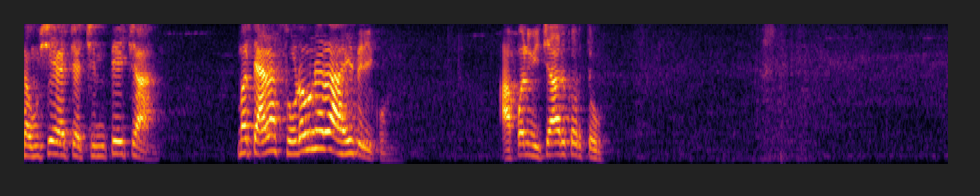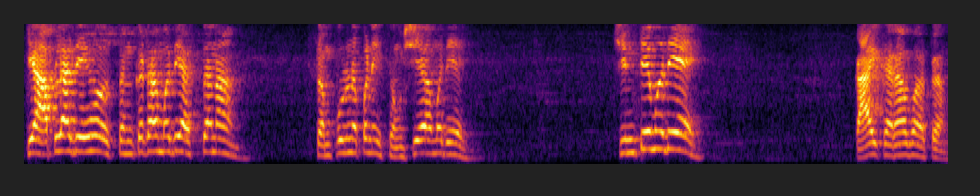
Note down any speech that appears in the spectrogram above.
संशयाच्या चिंतेच्या. मग त्याला सोडवणारा आहे तरी कोण? आपण विचार करतो. की आपला देह संकटामध्ये असताना संपूर्णपणे संशयामध्ये आहे चिंतेमध्ये आहे. काय करावं आता?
